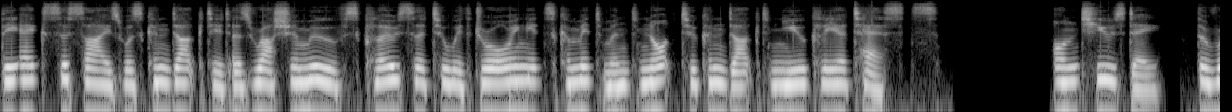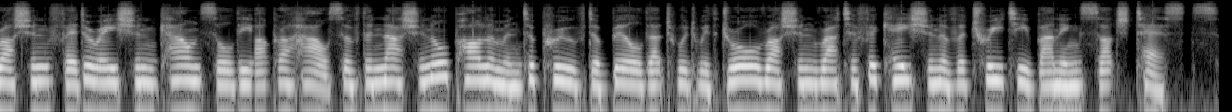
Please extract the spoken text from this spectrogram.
The exercise was conducted as Russia moves closer to withdrawing its commitment not to conduct nuclear tests. On Tuesday, the Russian Federation Council the upper house of the national parliament approved a bill that would withdraw Russian ratification of a treaty banning such tests.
